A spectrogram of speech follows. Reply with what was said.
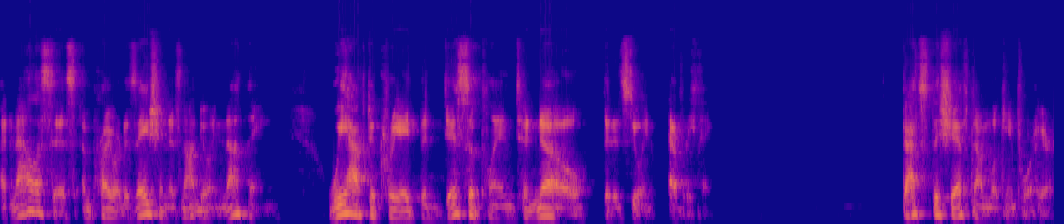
analysis and prioritization is not doing nothing we have to create the discipline to know that it's doing everything. That's the shift I'm looking for here.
